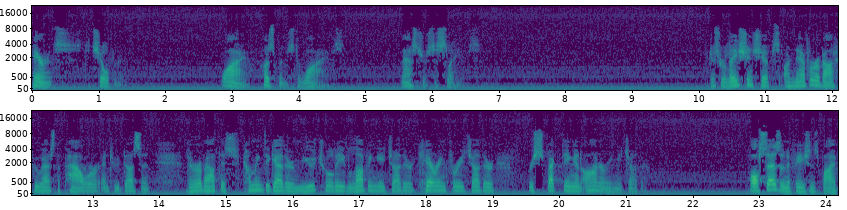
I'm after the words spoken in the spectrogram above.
Parents to children, wives, husbands to wives, masters to slaves. Because relationships are never about who has the power and who doesn't. They're about this coming together, mutually loving each other, caring for each other, respecting and honoring each other. Paul says in Ephesians 5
